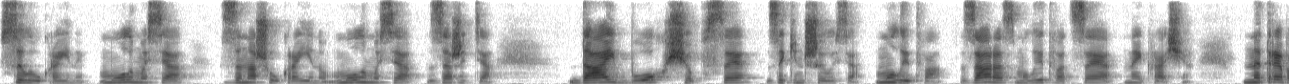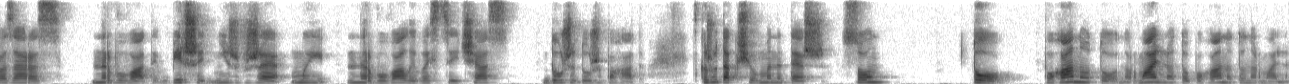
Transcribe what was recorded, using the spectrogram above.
Сили України, молимося за нашу Україну, молимося за життя. Дай Бог, щоб все закінчилося. Молитва. Зараз молитва це найкраще. Не треба зараз нервувати більше, ніж вже ми нервували весь цей час дуже-дуже багато. Скажу так, що в мене теж сон то погано, то нормально, то погано, то нормально.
